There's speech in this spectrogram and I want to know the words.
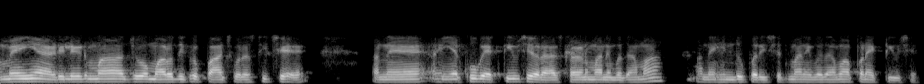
અમે અહીંયા એડિલેડમાં જો મારો દીકરો પાંચ વર્ષથી છે અને અહીંયા ખૂબ એક્ટિવ છે રાજકારણમાં ને બધામાં અને હિન્દુ પરિષદમાં ને બધામાં પણ એક્ટિવ છે.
